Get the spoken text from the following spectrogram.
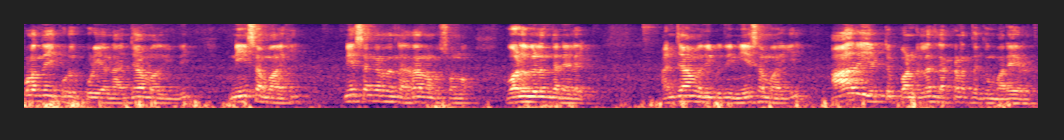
குழந்தை கொடுக்கக்கூடிய அந்த அஞ்சாம் அதிபதி நீசமாகி நேசங்கிறது என்ன? அதான் நம்ம சொன்னோம் வலுவிழந்த நிலை அஞ்சாம் அதிபதி நீசமாகி ஆறு எட்டு பன்னெண்டில் லக்கணத்துக்கு மறையிறது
